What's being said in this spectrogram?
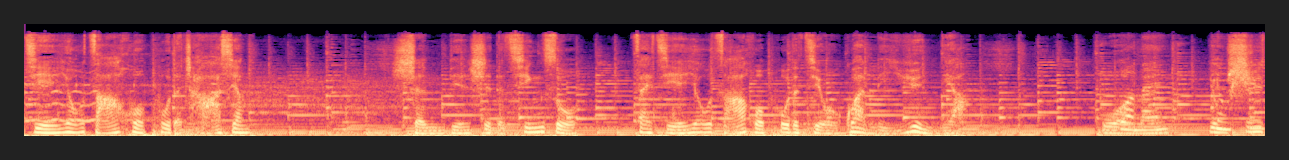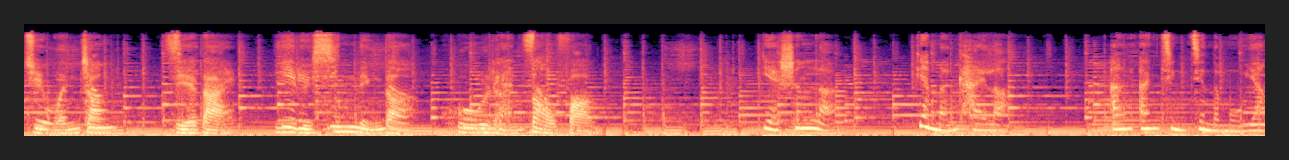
解忧杂货铺的茶香。身边事的倾诉。在解忧杂货铺的酒罐里酝酿，我们用诗句文章接待一缕心灵的忽然造访。夜深了，店门开了，安安静静的模样。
